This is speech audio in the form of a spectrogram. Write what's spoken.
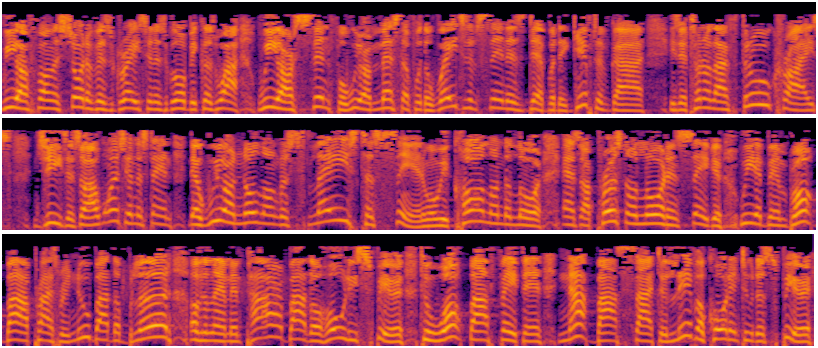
we are falling short of His grace and His glory because why? We are sinful. We are messed up. For the wages of sin is death, but the gift of God is eternal life through Christ Jesus. So I want you to understand that we are no longer slaves to sin. When we call on the Lord as our personal Lord and Savior, we have been brought by a price, renewed by the blood of the Lamb, empowered by the Holy Spirit to walk by faith and not by sight, to live according to the Spirit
